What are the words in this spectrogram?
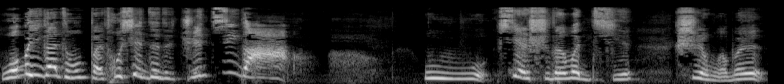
我们应该怎么摆脱现在的绝境啊？呜呜，现实的问题是我们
